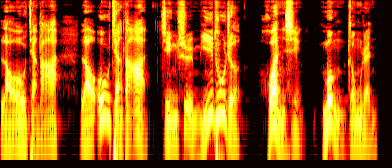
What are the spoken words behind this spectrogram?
老欧讲大案，老欧讲大案，警示迷途者。唤醒梦中人。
